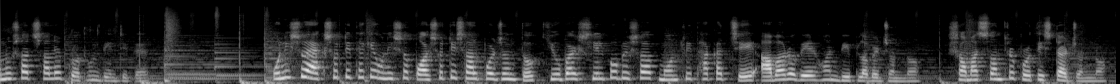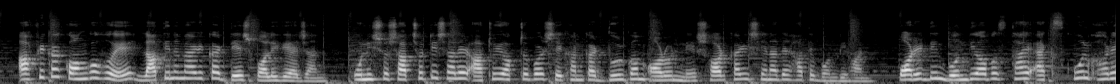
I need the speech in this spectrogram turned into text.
উনষাট সালের প্রথম দিনটিতে। উনিশশো একষট্টি থেকে উনিশশো পঁয়ষট্টি সাল পর্যন্ত কিউবার শিল্প বিষয়ক মন্ত্রী থাকার চেয়ে আবারও বের হন বিপ্লবের জন্য, সমাজতন্ত্র প্রতিষ্ঠার জন্য। আফ্রিকার কঙ্গো হয়ে লাতিন আমেরিকার দেশ বলিভিয়া যান। উনিশশো সাতষট্টি সালের আটই অক্টোবর সেখানকার দুর্গম অরণ্যে সরকারি সেনাদের হাতে বন্দী হন। পরের দিন বন্দি অবস্থায় এক স্কুল ঘরে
